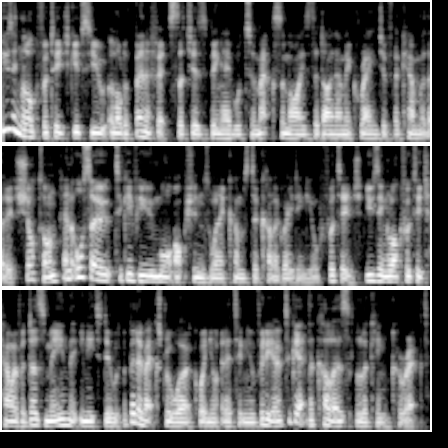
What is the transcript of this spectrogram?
Using log footage gives you a lot of benefits, such as being able to maximize the dynamic range of the camera that it's shot on, and also to give you more options when it comes to color grading your footage. Using log footage, however, does mean that you need to do a bit of extra work when you're editing your video to get the colors looking correct.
